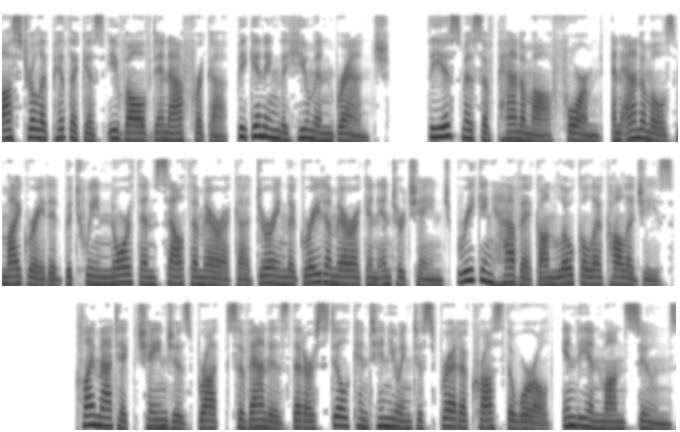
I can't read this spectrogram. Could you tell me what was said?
Australopithecus evolved in Africa, beginning the human branch. The Isthmus of Panama formed, and animals migrated between North and South America during the Great American Interchange, wreaking havoc on local ecologies. Climatic changes brought savannas that are still continuing to spread across the world, Indian monsoons,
